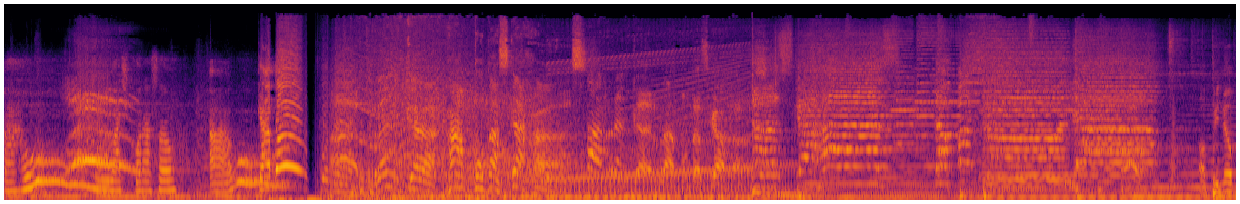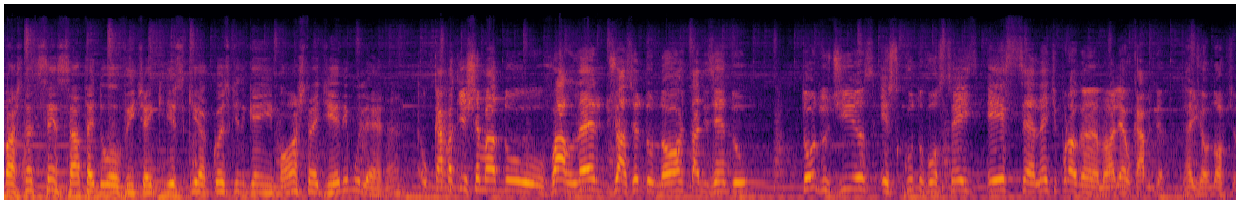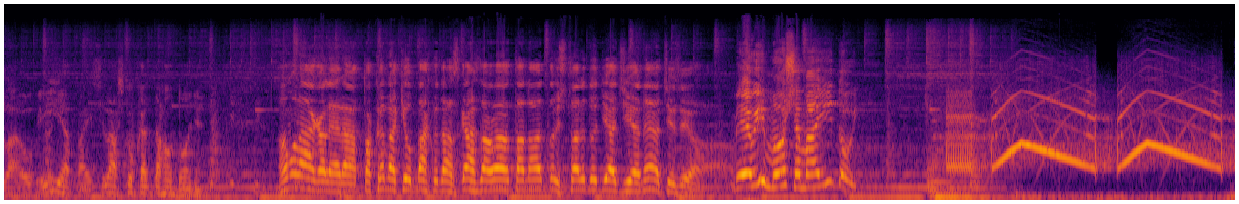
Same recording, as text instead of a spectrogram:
Aú. Las coração. Aú. Acabou! Arranca rabo das garras. Arranca rabo das garras. Nas garras da patrulha. Opinião bastante sensata aí do ouvinte aí que disse que a coisa que ninguém mostra é dinheiro e mulher, né? O cara aqui chamado Valério do Juazeiro do Norte tá dizendo todos os dias escuto vocês, excelente programa. Olha o cabo da região norte lá. ouvindo. Ih, rapaz, se lascou o cara da Rondônia. Vamos lá, galera. Tocando aqui o Barco das Garras, agora tá na hora da história do dia a dia, né, Tizinho? Meu irmão chama aí, doido.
